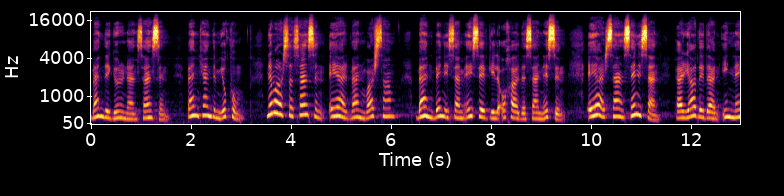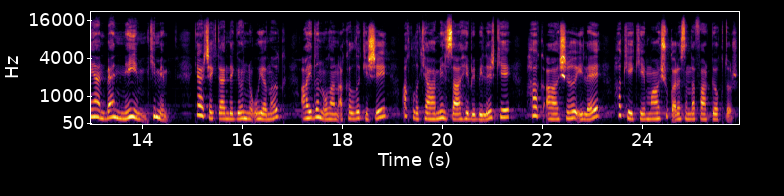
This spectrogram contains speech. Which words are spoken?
ben de görünen sensin.'' Ben kendim yokum. Ne varsa sensin eğer ben varsam, ben ben isem ey sevgili o halde sen nesin? Eğer sen sen isen, feryat eden, inleyen ben neyim, kimim? Gerçekten de gönlü uyanık, aydın olan akıllı kişi, aklı kamil sahibi bilir ki, hak aşığı ile hakiki maşuk arasında fark yoktur.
